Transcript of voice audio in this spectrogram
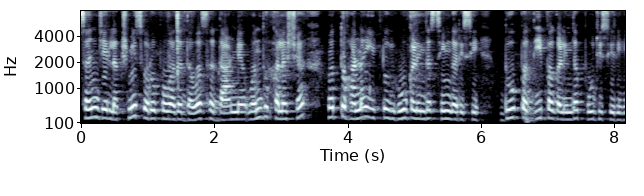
ಸಂಜೆ ಲಕ್ಷ್ಮೀ ಸ್ವರೂಪವಾದ ದವಸ, ಧಾನ್ಯ, ಒಂದು ಕಲಶ ಮತ್ತು ಹಣ ಇಟ್ಟು ಹೂಗಳಿಂದ ಸಿಂಗರಿಸಿ, ಧೂಪ ದೀಪಗಳಿಂದ ಪೂಜಿಸಿರಿ.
